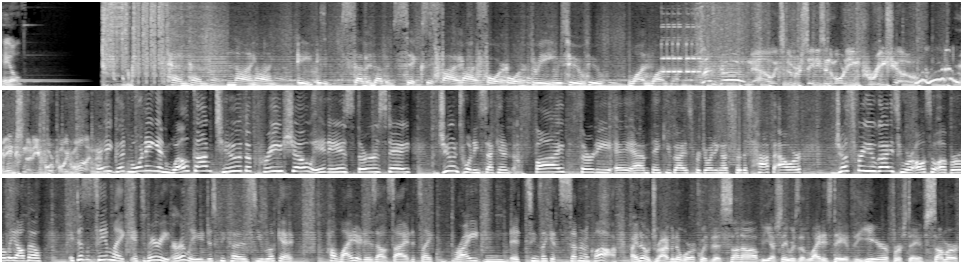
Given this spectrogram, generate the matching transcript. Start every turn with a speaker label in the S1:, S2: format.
S1: details.
S2: 10, 10 9, 9 8, 8 7, 7 6, 6 5, 4, 4 3, 2, 2 1. 1.
S3: Let's go! Now it's the Mercedes in the Morning pre show. Mix 94.1.
S4: Hey, good morning and welcome to the pre show. It is Thursday, June 22nd, 5.30 a.m. Thank you guys for joining us for this half hour just for you guys who are also up early, although it doesn't seem like it's very early just because you look at how light it is outside. It's like bright and it seems like it's 7 o'clock.
S5: I know, driving to work with the sun up. Yesterday was the lightest day of the year, first day of summer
